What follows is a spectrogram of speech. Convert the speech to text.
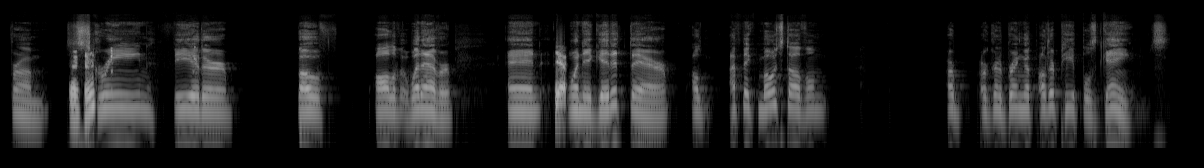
from mm-hmm. screen, theater, both, all of it, whatever and yep. when they get it there, I think most of them are, are going to bring up other people's games.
